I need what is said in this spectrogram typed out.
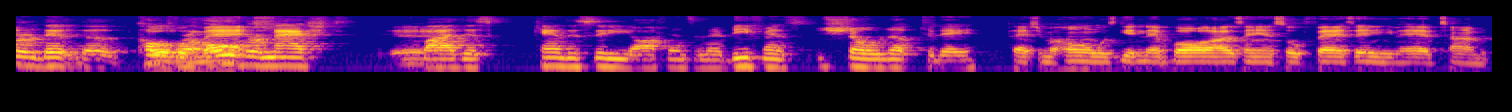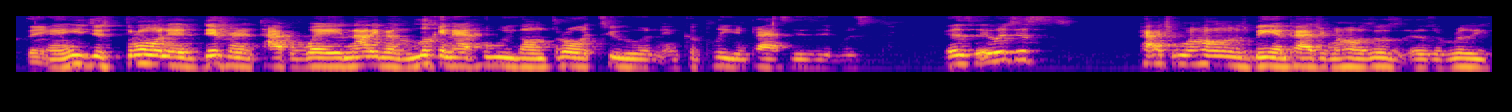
over the the Colts Overmatched. were overmatched Yeah. by this Kansas City offense, and their defense showed up today. Patrick Mahomes was getting that ball out of his hand so fast they didn't even have time to think. And he's just throwing it a different type of way, not even looking at who he's gonna throw it to and, and completing passes. It was, it was, it was just Patrick Mahomes being Patrick Mahomes. It was, it was a really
